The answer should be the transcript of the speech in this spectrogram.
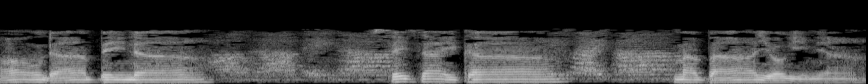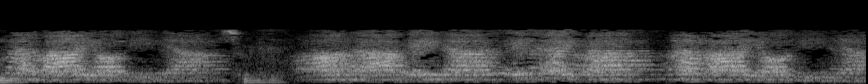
ဖောင်းတာပိန်တာစိတ်ဆိုင်ခာမပ္ပါယောဂီများမပ္ပါယောဂီများဖောင်းတာပိန်တာစိတ်ဆိုင်ခာမပ္ပါယောဂီများ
